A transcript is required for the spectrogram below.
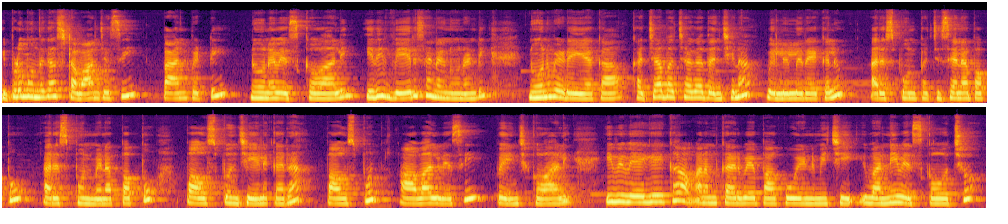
ఇప్పుడు ముందుగా స్టవ్ ఆన్ చేసి పాన్ పెట్టి నూనె వేసుకోవాలి. ఇది వేరుశనగ నూనె అండి. నూనె వేడయ్యాక కచ్చాబచ్చాగా దంచిన వెల్లుల్లి రేఖలు అర స్పూన్ పచ్చిశనగపప్పు అర స్పూన్ మినప్పప్పు పావు స్పూన్ జీలకర్ర పావు స్పూన్ ఆవాలు వేసి వేయించుకోవాలి. ఇవి వేగాక మనం కరివేపాకు ఎండుమిర్చి ఇవన్నీ వేసుకోవచ్చు.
